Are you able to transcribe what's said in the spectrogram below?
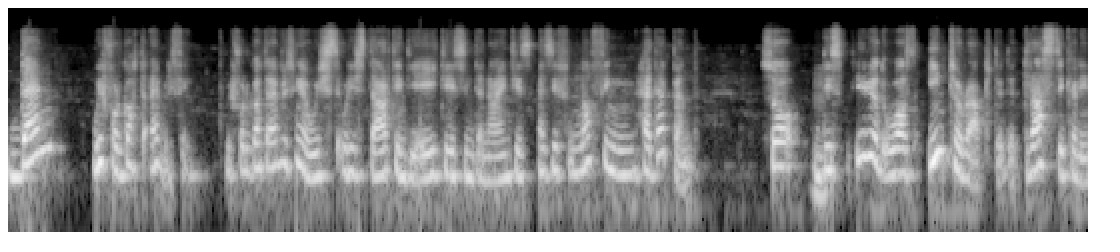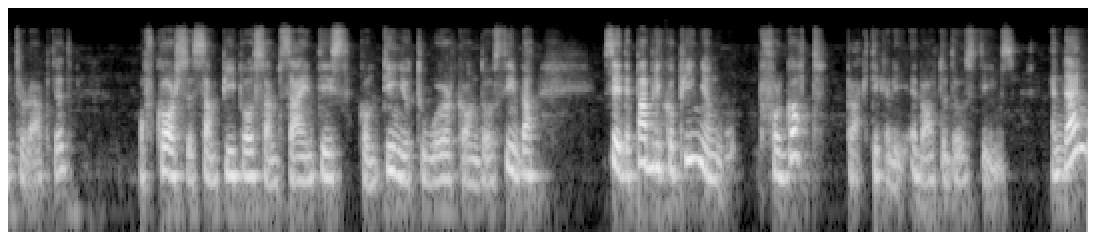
then we forgot everything. We forgot everything and we, we start in the 80s, in the 90s, as if nothing had happened. So mm. this period was interrupted, drastically interrupted. Of course, some people, some scientists continue to work on those things, but say the public opinion forgot practically about those themes. And then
